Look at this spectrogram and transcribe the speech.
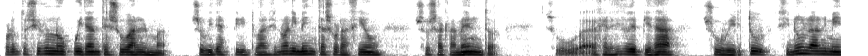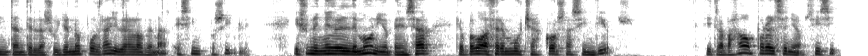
Por lo tanto, si uno no cuida ante su alma, su vida espiritual, si no alimenta su oración, sus sacramentos, su ejercicio de piedad, su virtud, si no lo alimenta ante la suya, no podrá ayudar a los demás. Es imposible. Es un engaño del demonio pensar que podemos hacer muchas cosas sin Dios. Si trabajamos por el Señor, sí, sí,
